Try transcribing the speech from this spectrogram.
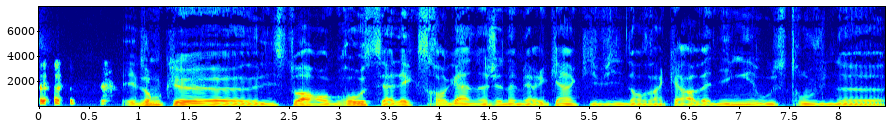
Et donc, euh, l'histoire, en gros, c'est Alex Rogan, un jeune américain qui vit dans un caravaning où se trouve une, euh,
